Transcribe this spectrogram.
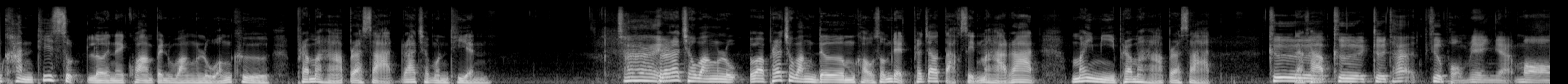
ำคัญที่สุดเลยในความเป็นวังหลวงคือ พระมหาปราสาทราชมนเทียน ใช่พระราชวังหลวว่าพระราชวังเดิมของสมเด็จพระเจ้าตากสินมหาราชไม่มีพระมหาปราสาทคือนะครับคือคือถ้าคือผมเองเนี่ยมอง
